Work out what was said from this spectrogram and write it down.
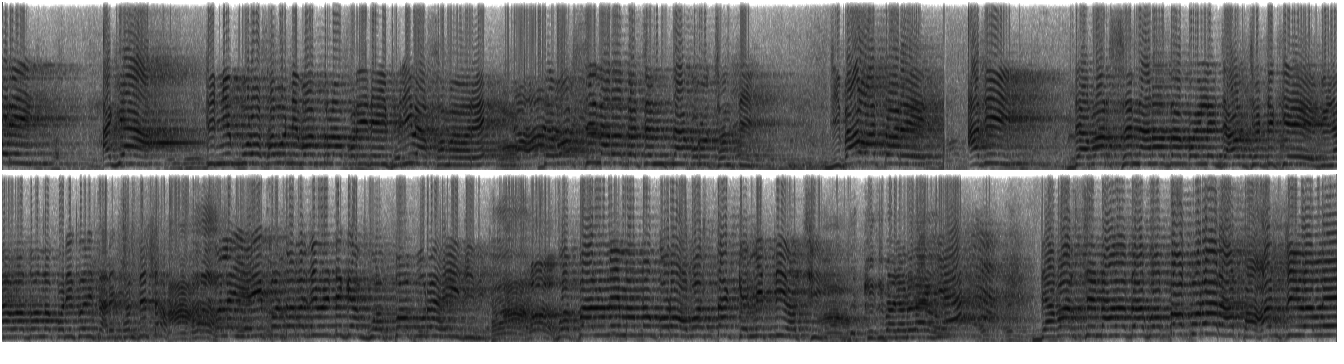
କରି ଆଜ୍ଞା ତିନି ପୁର ସବୁ ନିମନ୍ତ୍ରଣ କରି ଦେଇ ଫେରିବା ସମୟରେ ଦେବାଶ୍ରୀ ନାରଦ ଚିନ୍ତା କରୁଛନ୍ତି ଯିବା ବାଟରେ ଆଜି দেবার সে নারাজ কইলে যাচ্ছে ଟିକେ বীণা বাদন করি করি সারিছন্তি তো বলে এই কথাটা যাবে ଟିକେ ଗୋପପୁର ହେଇଯିବି ଗୋପାଳୁଣୀ ମାନଙ୍କର ଅବସ୍ଥା କେମିତି ଅଛି ଆଜ୍ଞା ଦେବର୍ଷି ନାରଦ ଗୋପପୁରରେ ପହଞ୍ଚିଗଲେ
